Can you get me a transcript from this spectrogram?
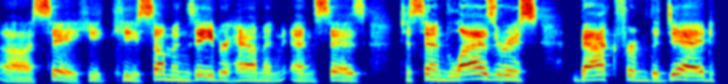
uh, say? He he summons Abraham and, and says to send Lazarus back from the dead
